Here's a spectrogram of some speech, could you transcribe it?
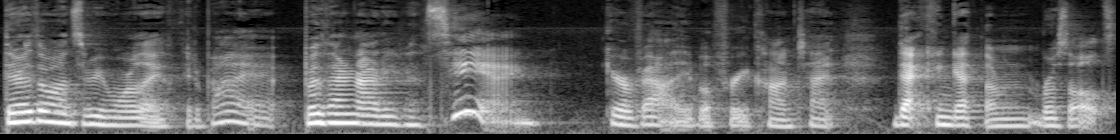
they're the ones to be more likely to buy it, but they're not even seeing your valuable free content that can get them results,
